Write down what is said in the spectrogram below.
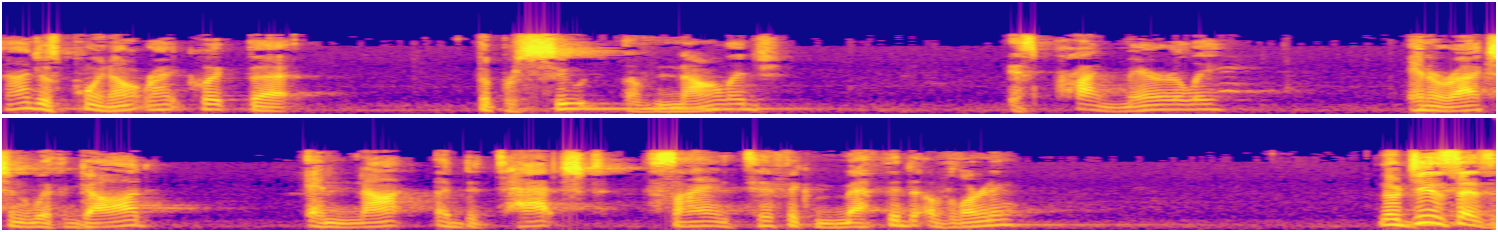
Can I just point out right quick that the pursuit of knowledge is primarily interaction with God and not a detached scientific method of learning? No, Jesus says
